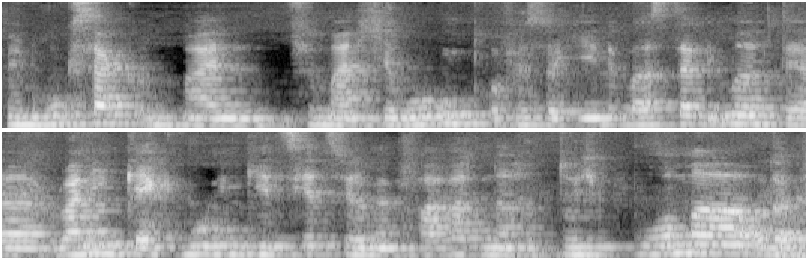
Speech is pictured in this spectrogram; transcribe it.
mit dem Rucksack und mein, für meinen Chirurgen, Professor Jene, war es dann immer der Running Gag, wohin geht es jetzt wieder mit dem Fahrrad nach, durch Burma oder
